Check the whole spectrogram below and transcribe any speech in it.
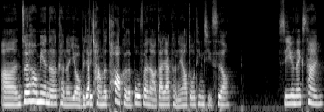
嗯，最后面呢，可能有比较长的 talk 的部分哦，大家可能要多听几次哦。See you next time.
